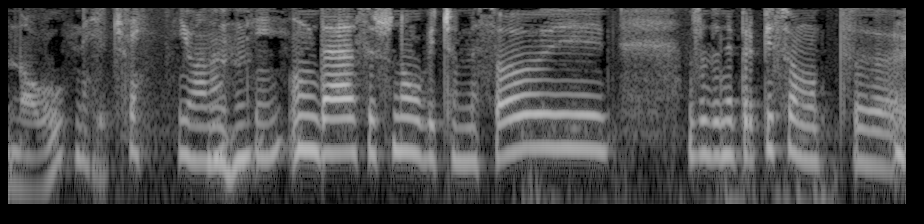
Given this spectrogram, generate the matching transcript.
много. Месце. Йоанна, ти? М, Да, също много обичам месо и за да не преписвам от а,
